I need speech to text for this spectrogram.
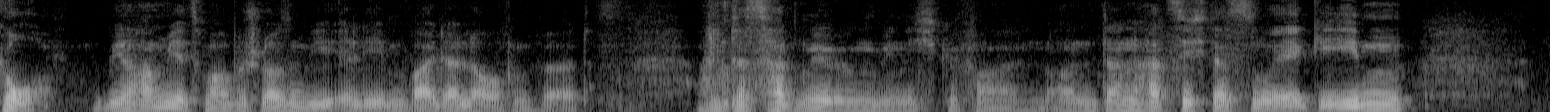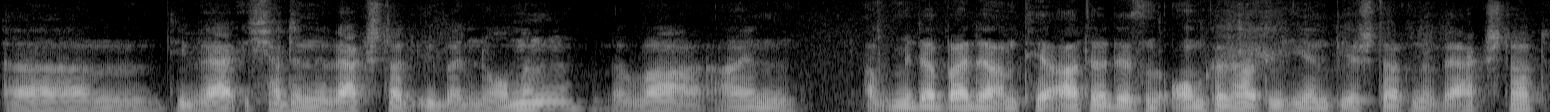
jo, wir haben jetzt mal beschlossen, wie ihr Leben weiterlaufen wird. Und das hat mir irgendwie nicht gefallen. Und dann hat sich das so ergeben, ähm, die ich hatte eine Werkstatt übernommen. Da war ein Mitarbeiter am Theater, dessen Onkel hatte hier in Bierstadt eine Werkstatt.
